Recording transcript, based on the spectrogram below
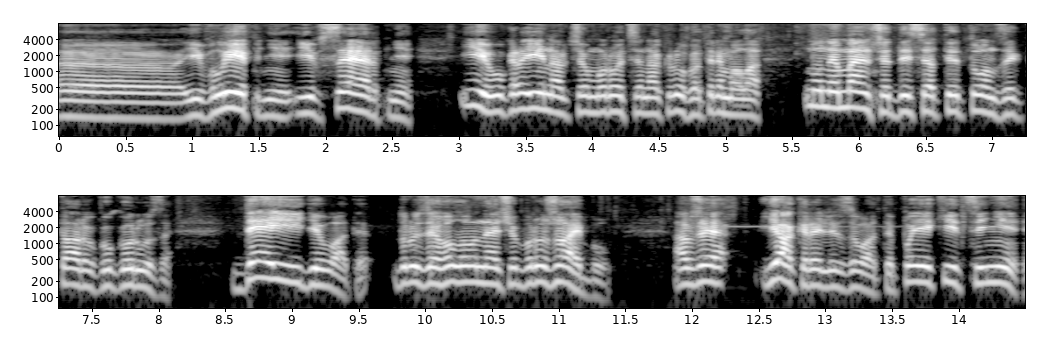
е- і в липні, і в серпні. І Україна в цьому році на круг отримала ну не менше 10 тонн з гектару кукурузи. Де її дівати? Друзі, головне, щоб врожай був. А вже як реалізувати, по якій ціні,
